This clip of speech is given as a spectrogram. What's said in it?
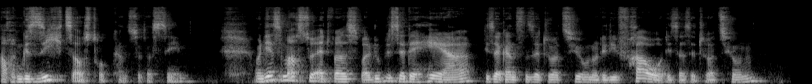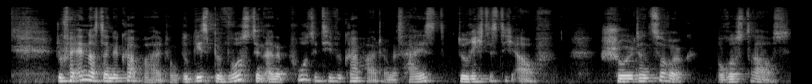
Auch im Gesichtsausdruck kannst du das sehen. Und jetzt machst du etwas, weil du bist ja der Herr dieser ganzen Situation oder die Frau dieser Situation. Du veränderst deine Körperhaltung. Du gehst bewusst in eine positive Körperhaltung. Das heißt, du richtest dich auf. Schultern zurück. Brust raus.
